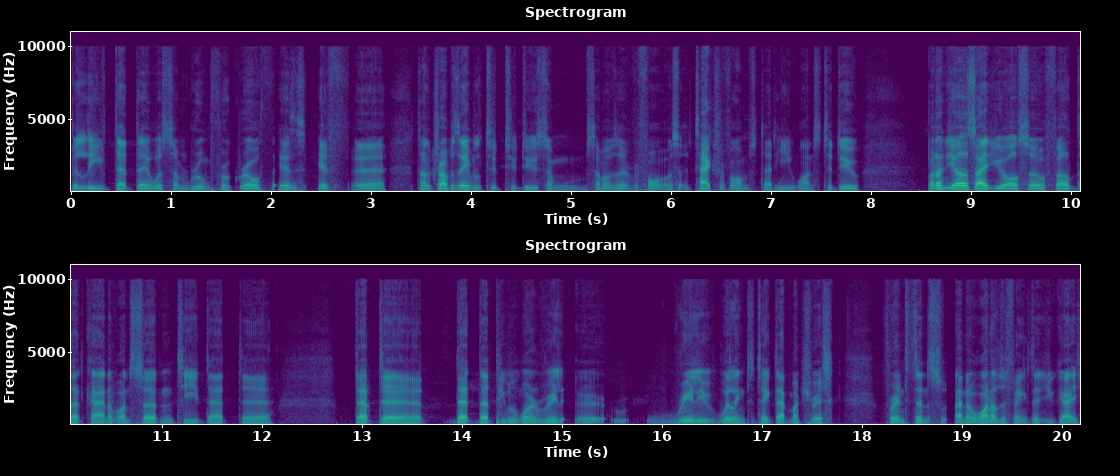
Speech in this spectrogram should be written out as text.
believed that there was some room for growth is if uh, Donald Trump is able to to do some some of the reforms tax reforms that he wants to do But on the other side, you also felt that kind of uncertainty that uh, that uh, that that people weren't really uh, really willing to take that much risk. For instance, I know one of the things that you guys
